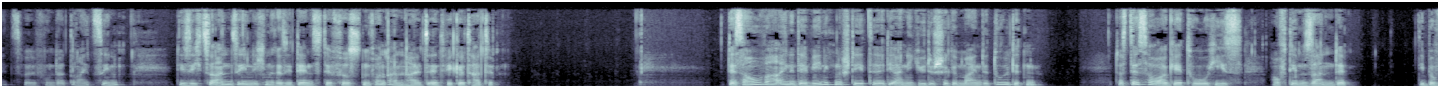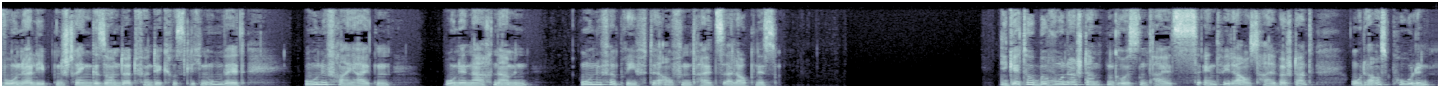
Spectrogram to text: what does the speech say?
seit 1213, die sich zur ansehnlichen Residenz der Fürsten von Anhalt entwickelt hatte. Dessau war eine der wenigen Städte, die eine jüdische Gemeinde duldeten. Das Dessauer Ghetto hieß Auf dem Sande. Die Bewohner lebten streng gesondert von der christlichen Umwelt, ohne Freiheiten, ohne Nachnamen, ohne verbriefte Aufenthaltserlaubnis. Die Ghettobewohner stammten größtenteils entweder aus Halberstadt oder aus Polen.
